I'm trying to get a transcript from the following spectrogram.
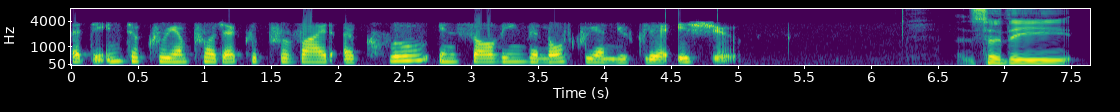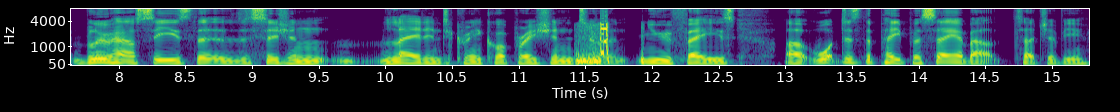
that the inter-Korean project could provide a clue in solving the North Korean nuclear issue. So the Blue House sees the decision led into Korean cooperation to a new phase. Uh, what does the paper say about such a view?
